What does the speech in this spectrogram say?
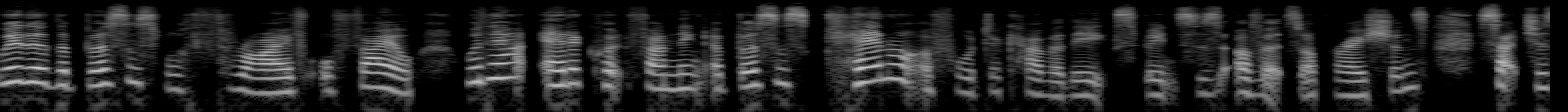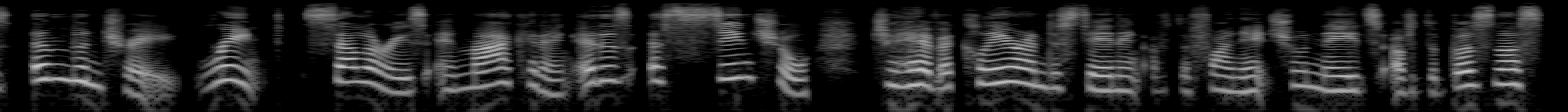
whether the business will thrive or fail. Without adequate funding, a business cannot afford to cover the expenses of its operations, such as inventory, rent, salaries, and marketing. It is essential to have a clear understanding of the financial needs of the business,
